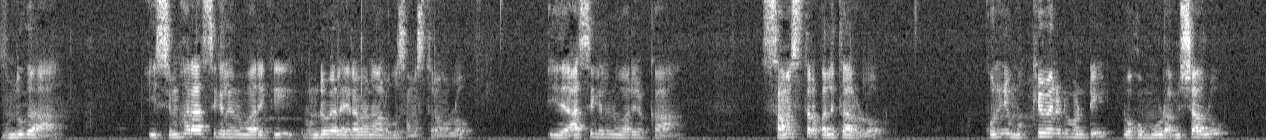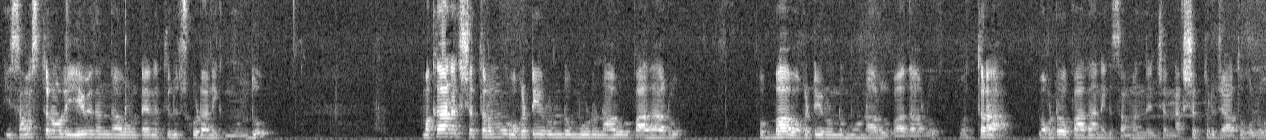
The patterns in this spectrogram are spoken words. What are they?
ముందుగా ఈ సింహరాశి కలిగిన వారికి రెండు వేల ఇరవై నాలుగు సంవత్సరంలో ఈ రాశి కలిగిన వారి యొక్క సంవత్సర ఫలితాలలో కొన్ని ముఖ్యమైనటువంటి ఒక మూడు అంశాలు ఈ సంవత్సరంలో ఏ విధంగా ఉంటాయని తెలుసుకోవడానికి ముందు మకా నక్షత్రము ఒకటి రెండు మూడు నాలుగు పాదాలు పుబ్బ ఒకటి రెండు మూడు నాలుగు పాదాలు ఉత్తర ఒకటో పాదానికి సంబంధించిన నక్షత్ర జాతకులు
